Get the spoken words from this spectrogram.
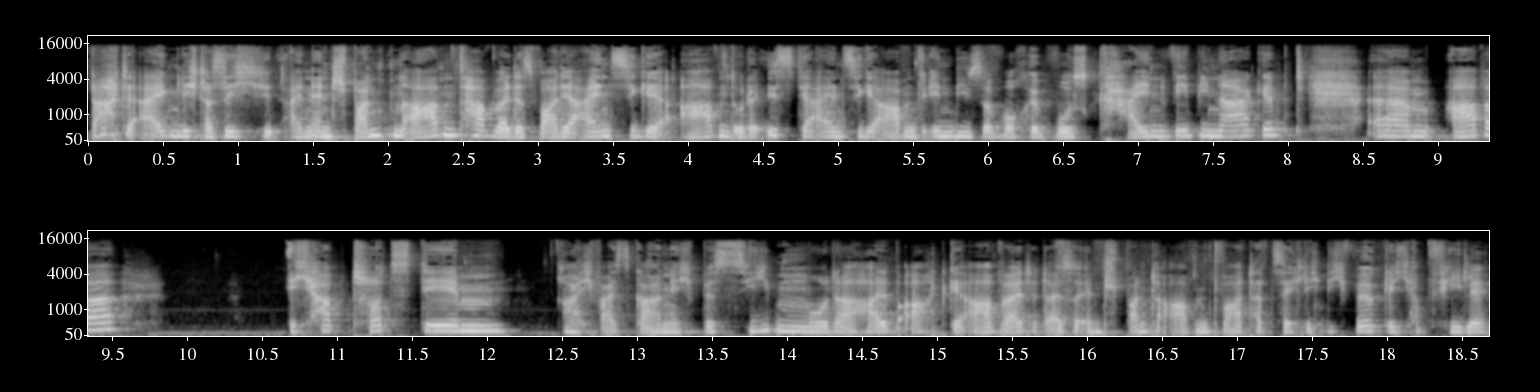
dachte eigentlich, dass ich einen entspannten Abend habe, weil das war der einzige Abend oder ist der einzige Abend in dieser Woche, wo es kein Webinar gibt. Ähm, aber ich habe trotzdem, oh, ich weiß gar nicht, bis sieben oder halb acht gearbeitet. Also entspannter Abend war tatsächlich nicht wirklich. Ich habe viele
